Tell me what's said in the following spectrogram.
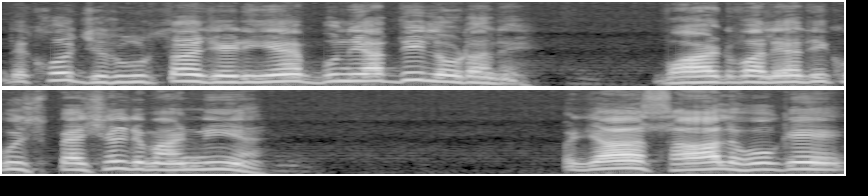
ਦੇਖੋ, ਜ਼ਰੂਰਤਾਂ ਜਿਹੜੀਆਂ ਬੁਨਿਆਦੀ ਲੋੜਾਂ ਨੇ। ਵਾਰਡ ਵਾਲਿਆਂ ਦੀ ਕੋਈ ਸਪੈਸ਼ਲ ਡਿਮਾਂਡ ਨਹੀਂ ਹੈ। 50 ਸਾਲ ਹੋ ਗਏ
